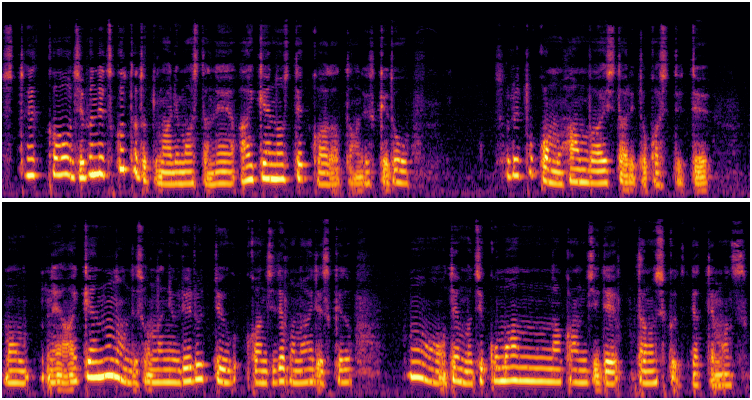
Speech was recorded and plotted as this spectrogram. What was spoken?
ステッカーを自分で作った時もありましたね。愛犬のステッカーだったんですけど、それとかも販売したりとかしてて、まあね、愛犬のなんでそんなに売れるっていう感じでもないですけど、もうでも自己満な感じで楽しくやってます。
